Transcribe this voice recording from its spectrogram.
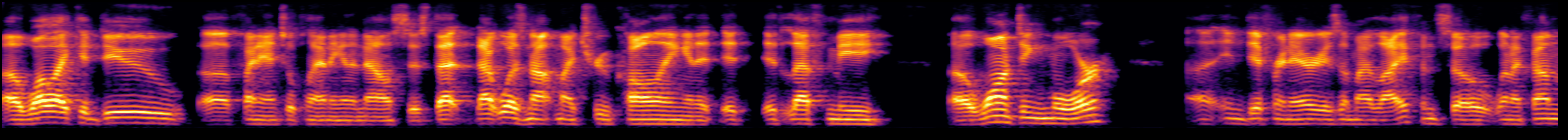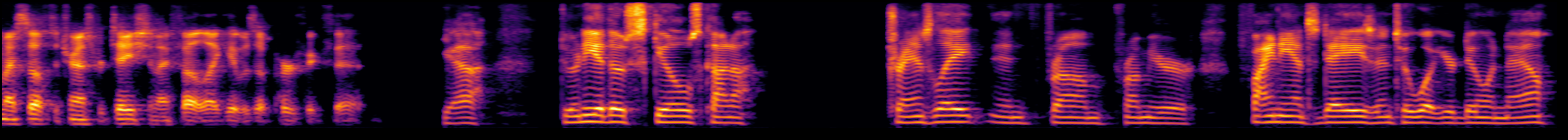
uh, while I could do uh, financial planning and analysis, that, that was not my true calling. And it, it, it left me uh, wanting more uh, in different areas of my life. And so when I found myself to transportation, I felt like it was a perfect fit. Yeah. Do any of those skills kind of translate in from from your finance days into what you're doing now?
